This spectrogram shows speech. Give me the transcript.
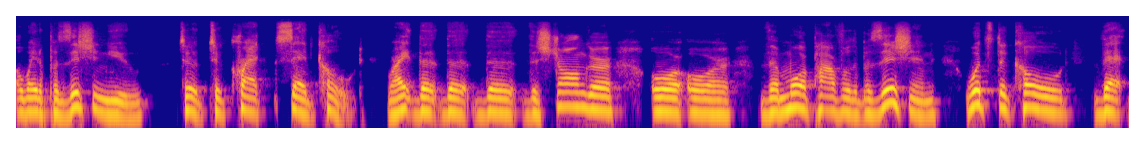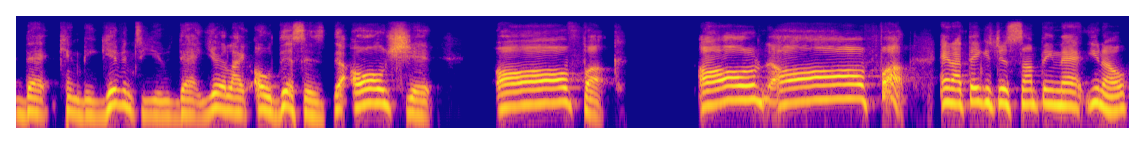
a way to position you to to crack said code? Right? The the the the stronger or or the more powerful the position, what's the code that that can be given to you that you're like, oh, this is the oh shit, oh fuck, oh oh fuck. And I think it's just something that you know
